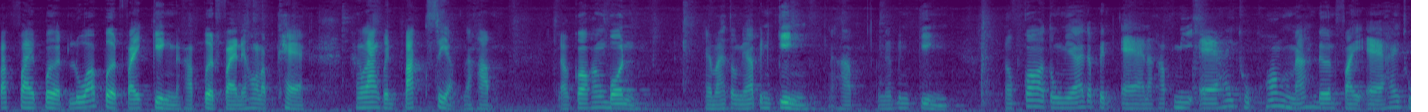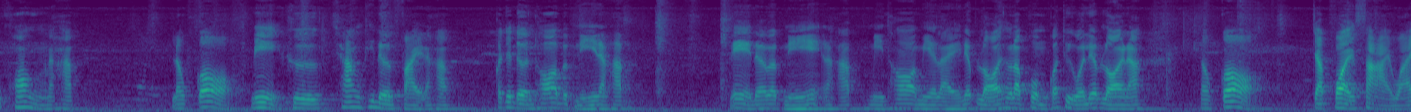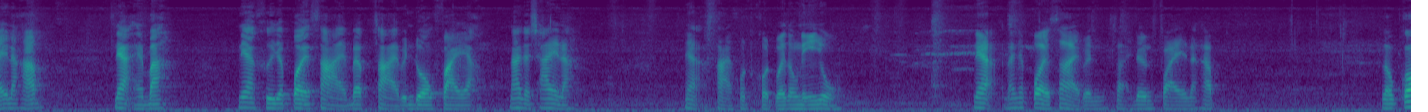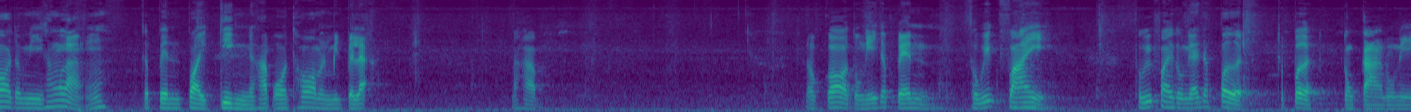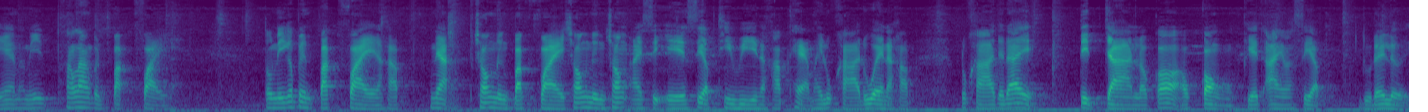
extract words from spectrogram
ปลั๊กไฟเปิดรั้วเปิดไฟกิ่งนะครับ เปิดไฟในห้องรับแขก ข้างล่างเป็นปลั๊กเสียบนะครับ แล้วก็ข้างบนเห็นไหมตรงนี้เป็นกิ่งนะครับ ตรงนี้เป็นกิ่ง แล้วก็ตรงนี้จะเป็นแอร์นะครับ มีแอร์ให้ทุกห้องนะ เดินไฟแอร์ให้ทุกห้องนะครับ แล้วก็นี่คือช่างที่เดินไฟนะครับ ก็จะเดินท่อแบบนี้นะครับนี่เดินแบบนี้นะครับ มีท่อมีอะไรเรียบร้อยสำหรับผมก็ถือว่าเรียบร้อยนะ แล้วก็ จะปล่อยสายไว้นะครับ เนี่ยเห็นปะเนี่ยคือจะปล่อยสายแบบสายเป็นดวงไฟอะ่ะ น่าจะใช่นะ เนี่ยสายขดๆไว้ตรงนี้อยู่ เนี่ยน่าจะปล่อยสายเป็นสายเดินไฟนะครับ แล้วก็จะมีข้างหลังจะเป็นปล่อยกิ่งนะครับโอท่อมันมิดไปแล้วนะครับ แล้วก็ตรงนี้จะเป็นสวิตช์ไฟ สวิตช์ไฟตรงนี้จะเปิดจะเปิด ตรงกลางตรงนี้ตรงนี้ข้างล่างเป็นปลั๊กไฟ ตรงนี้ก็เป็นปลั๊กไฟนะครับ เนี่ยช่องหนึ่งปลั๊กไฟ ช่องหนึ่งช่อง ICA เสียบทีวีนะครับ แถมให้ลูกค้าด้วยนะครับ ลูกค้าจะได้ติดจานแล้วก็เอากล่อง PSI มาเสียบดูได้เลย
